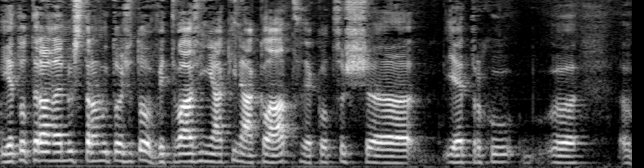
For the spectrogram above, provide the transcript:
je to teda na jednu stranu to, že to vytváří nějaký náklad, jako což eh, je trochu eh,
